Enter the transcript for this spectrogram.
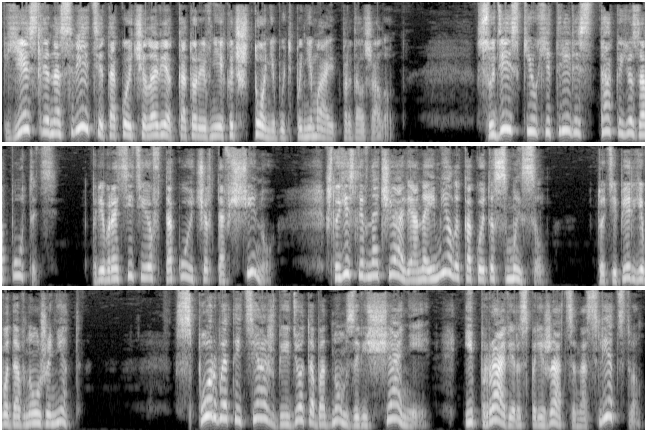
есть ли на свете такой человек, который в ней хоть что-нибудь понимает, — продолжал он. Судейские ухитрились так ее запутать, превратить ее в такую чертовщину, что если вначале она имела какой-то смысл, то теперь его давно уже нет. Спор в этой тяжбе идет об одном завещании и праве распоряжаться наследством,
